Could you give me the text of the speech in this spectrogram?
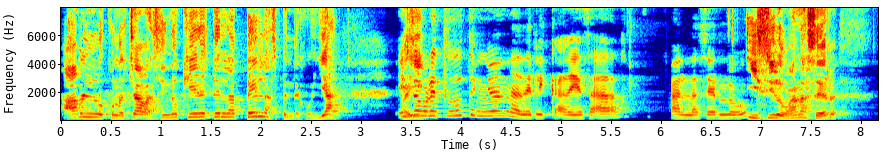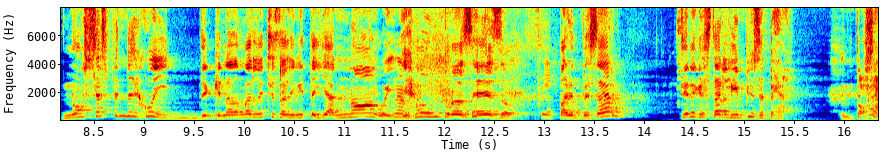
háblenlo con la chava. Si no quiere, te la pelas, pendejo. Ya. Y sobre todo tengan la delicadeza al hacerlo. Y si lo van a hacer, no seas pendejo y de que nada más le eches salivita y ya. No, güey. Lleva un proceso. Sí. Para empezar, tiene que estar limpio ese pedo. Entonces,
